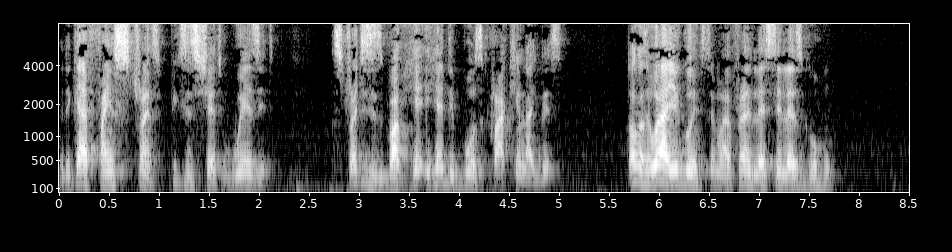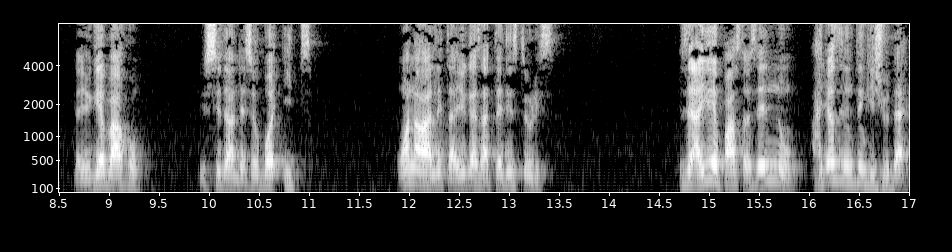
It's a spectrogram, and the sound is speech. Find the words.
And the guy finds strength, picks his shirt, wears it, stretches his back. He hear the bones cracking like this. Doctor says, Where are you going? Say, My friend, let's say, let's go home. Then you get back home. You sit down, they say, oh, Boy, eat. One hour later, you guys are telling stories. He said, Are you a pastor? I said, No. I just didn't think he should die.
